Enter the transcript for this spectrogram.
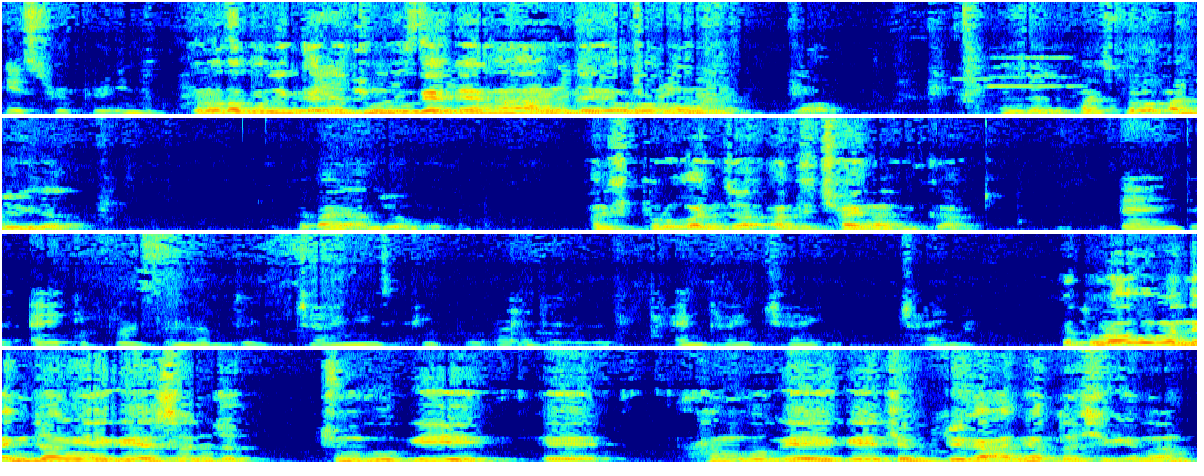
historically in the past, 그러다 보니까 이제 중국에 대한 이제 여론은. 뭐 현재 이제 80% 반죽이잖아. 대단히 안 좋은 거죠. 80%가 이제 안티 차이나니까. Then the 80% of the Chinese people are the anti-China. China. 그러니까 돌아보면 냉정히 얘기해서 이제 중국이 예, 한국에게 제국주의가 아니었던 시기는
